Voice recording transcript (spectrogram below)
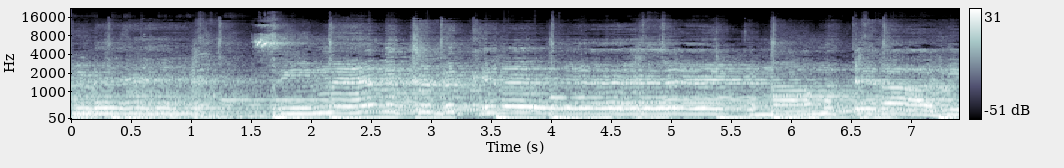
ਟੁਕੜੇ ਸੀਨੇ ਵਿੱਚ ਬਿਖਰੇ ਇੱਕ ਨਾਮ ਤੇਰਾ ਹੀ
